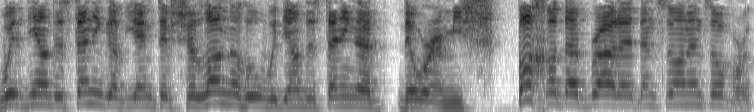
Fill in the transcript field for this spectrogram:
with the understanding of Yom Tev with the understanding that there were a Mishpacha that brought it, and so on and so forth?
